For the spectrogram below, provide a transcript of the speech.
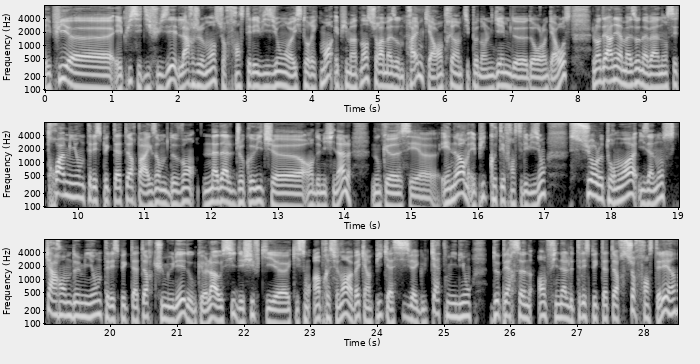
Et puis et puis c'est diffusé largement sur France Télévisions historiquement et puis maintenant sur Amazon Prime qui a rentré un petit peu dans le game de, de Roland Garros. L'an dernier Amazon avait annoncé 3 millions de téléspectateurs par exemple devant Nadal Djokovic en demi-finale. Donc c'est énorme. Et puis côté France Télévisions, sur le tournoi, ils annoncent 42 millions de téléspectateurs cumulés. Donc euh, là aussi des chiffres qui, euh, qui sont impressionnants avec un pic à 6,4 millions de personnes en finale de téléspectateurs sur France Télé. hein.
